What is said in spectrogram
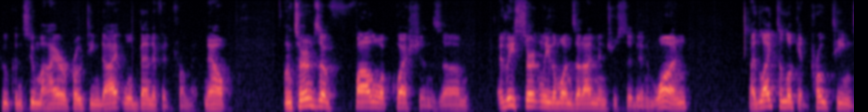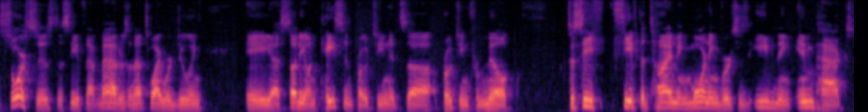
who consume a higher protein diet will benefit from it. Now, in terms of follow up questions, um, at least certainly the ones that I'm interested in. One, I'd like to look at protein sources to see if that matters, and that's why we're doing a, a study on casein protein. It's uh, a protein from milk to see if, see if the timing, morning versus evening, impacts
